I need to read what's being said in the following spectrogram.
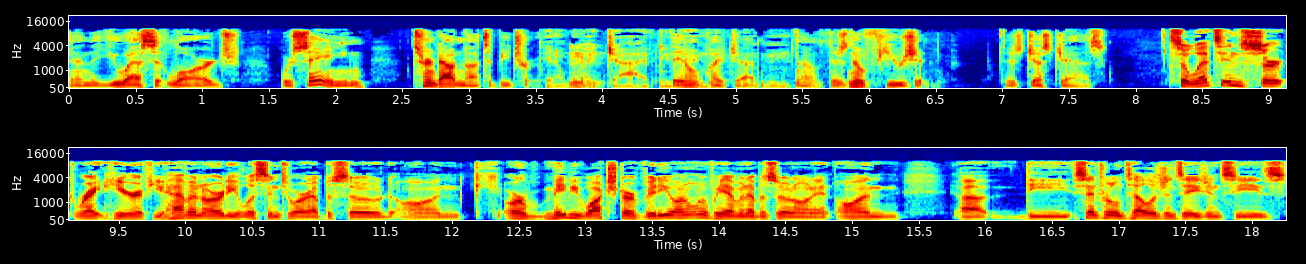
and the U.S. at large were saying turned out not to be true. They don't quite jive. Do They don't quite jive. No, there's no fusion. There's just jazz. So let's insert right here. If you haven't already listened to our episode on, or maybe watched our video, I don't know if we have an episode on it, on uh, the Central Intelligence Agencies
